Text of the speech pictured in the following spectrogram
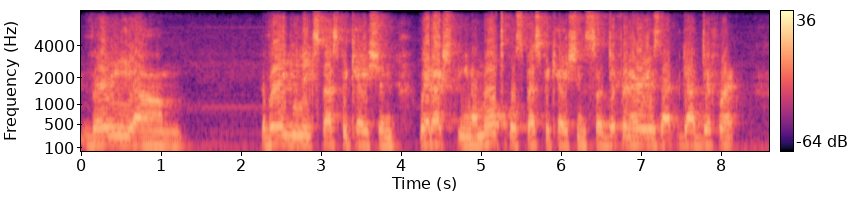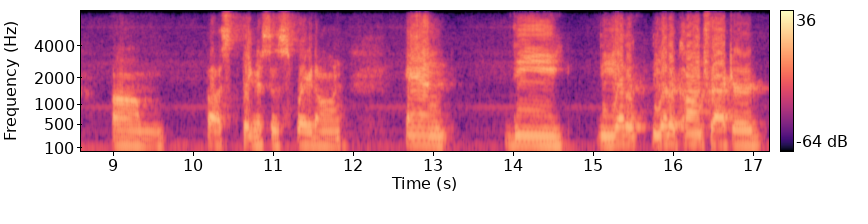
very, um, a very unique specification. We had actually, you know, multiple specifications, so different areas that got different um, uh, thicknesses sprayed on, and the the other the other contractor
